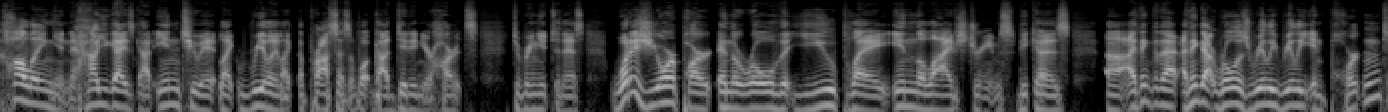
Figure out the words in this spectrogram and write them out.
calling and how you guys got into it, like really like the process of what God did in your hearts to bring you to this. What is your part and the role that you play in the live streams? Because uh, I think that, that I think that role is really really important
